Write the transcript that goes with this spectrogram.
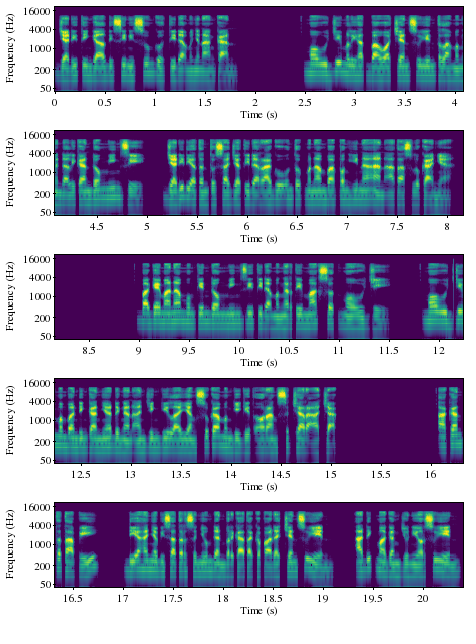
jadi tinggal di sini sungguh tidak menyenangkan. Mo Wuji melihat bahwa Chen Suyin telah mengendalikan Dong Mingxi, jadi dia tentu saja tidak ragu untuk menambah penghinaan atas lukanya. Bagaimana mungkin Dong Mingxi tidak mengerti maksud Mo Wuji? Mo Wuji membandingkannya dengan anjing gila yang suka menggigit orang secara acak. Akan tetapi, dia hanya bisa tersenyum dan berkata kepada Chen Suyin, adik magang junior Suyin,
